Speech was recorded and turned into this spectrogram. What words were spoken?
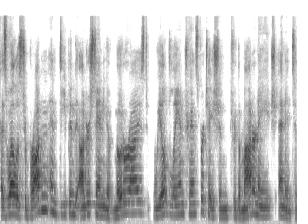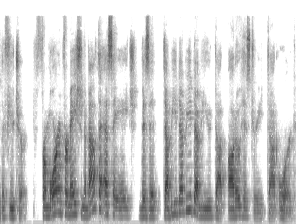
as well as to broaden and deepen the understanding of motorized, wheeled land transportation through the modern age and into the future. For more information about the SAH, visit www.autohistory.org.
